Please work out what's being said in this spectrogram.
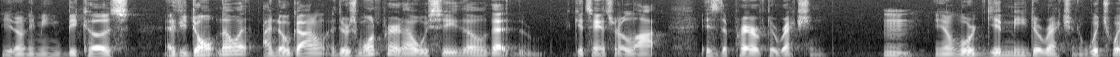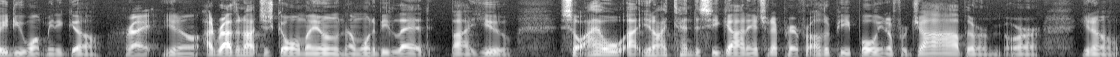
You know what I mean? Because and if you don't know it, I know God. There's one prayer that I always see though that gets answered a lot is the prayer of direction. Mm. You know, Lord, give me direction. Which way do you want me to go? Right. You know, I'd rather not just go on my own. I want to be led by you. So I, uh, you know, I tend to see God answer that prayer for other people. You know, for job or or you know,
